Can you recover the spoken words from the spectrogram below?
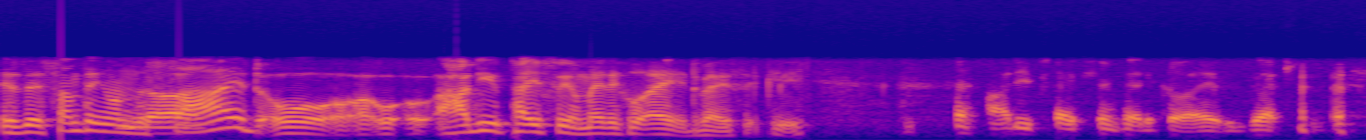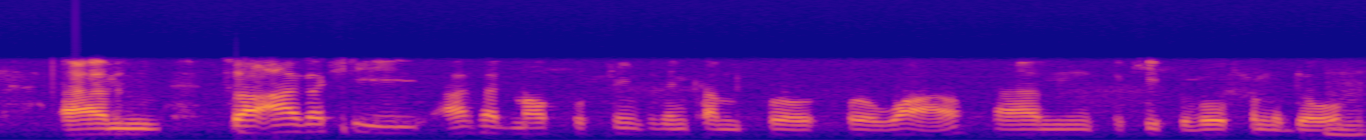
Is there something on the no. side, or, or how do you pay for your medical aid, basically? how do you pay for your medical aid exactly? um, so I've actually I've had multiple streams of income for for a while um, to keep the wolf from the door. Mm.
